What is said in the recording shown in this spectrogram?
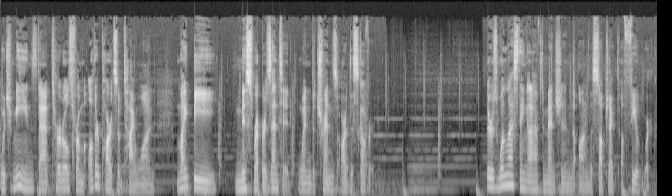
which means that turtles from other parts of Taiwan might be misrepresented when the trends are discovered. There's one last thing I have to mention on the subject of fieldwork,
